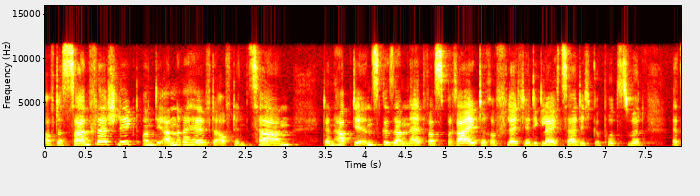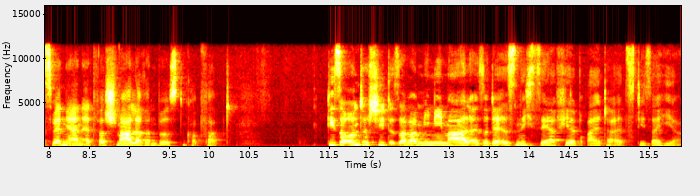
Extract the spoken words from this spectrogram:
auf das Zahnfleisch legt und die andere Hälfte auf den Zahn, dann habt ihr insgesamt eine etwas breitere Fläche, die gleichzeitig geputzt wird, als wenn ihr einen etwas schmaleren Bürstenkopf habt. Dieser Unterschied ist aber minimal, also der ist nicht sehr viel breiter als dieser hier.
